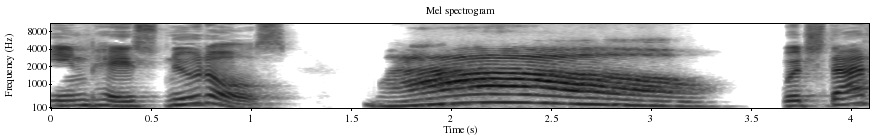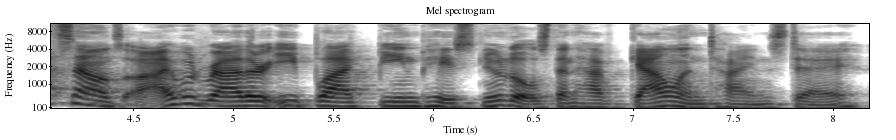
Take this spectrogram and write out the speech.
bean paste noodles. Wow. Which that sounds, I would rather eat black bean paste noodles than have Galentine's Day.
